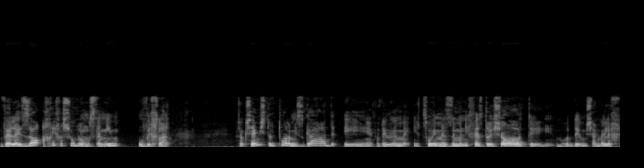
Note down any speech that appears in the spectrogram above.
ועל האזור הכי חשוב למוסלמים ובכלל. עכשיו, כשהם השתלטו על המסגד, אה, הם יצאו עם איזה מניפסט דרישות, שהמלך,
